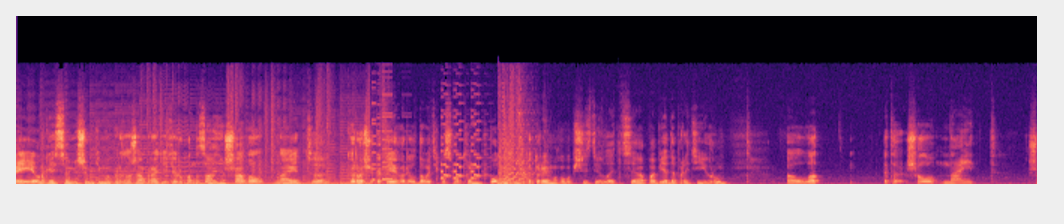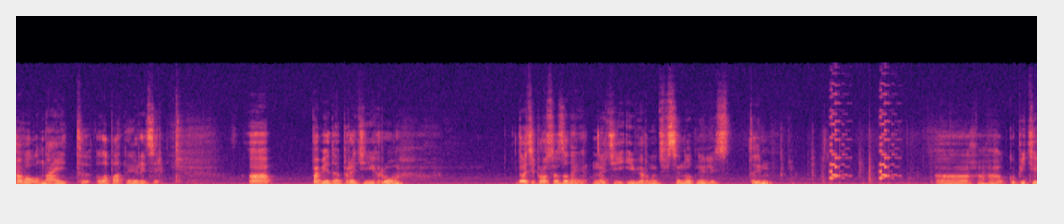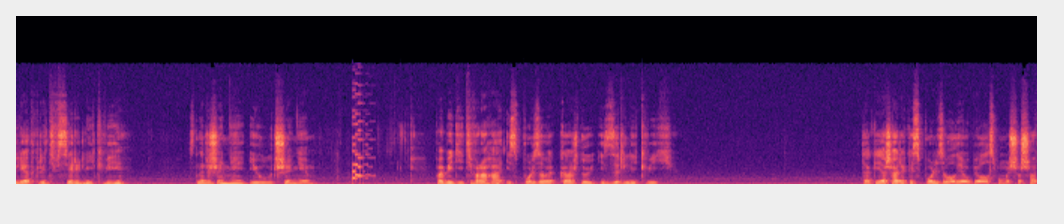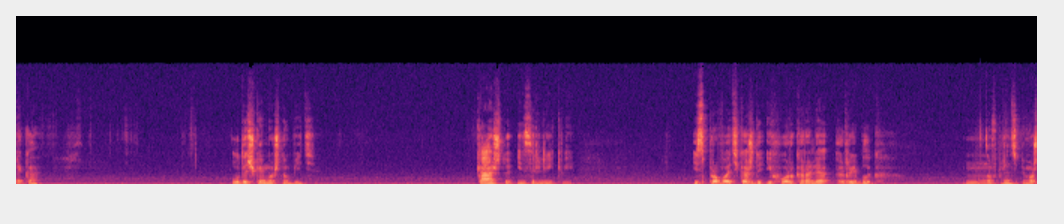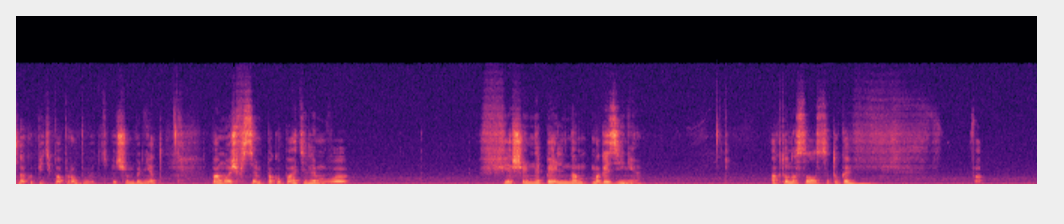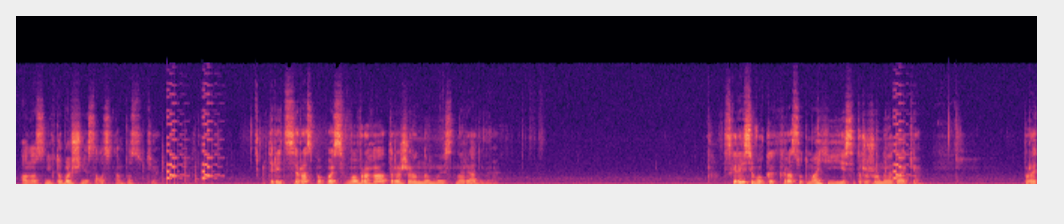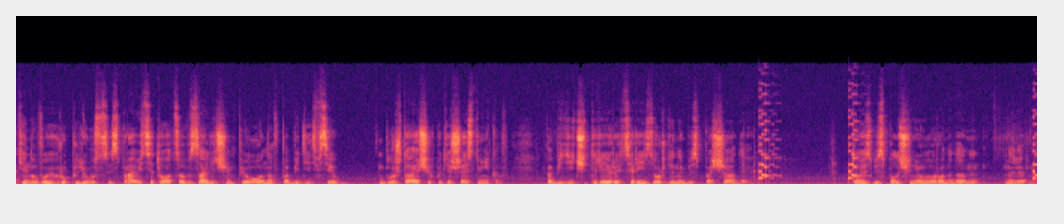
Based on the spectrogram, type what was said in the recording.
Эй, окей, с вами Шимки, мы продолжаем брать игру под названием Shovel Knight. Короче, как я и говорил, давайте посмотрим подвиги, которые я могу вообще сделать. Э, Победа пройти игру. Э, ла- Это Shovel Knight... Shovel Knight, Лопатный рыцарь. А, Победа пройти игру. Давайте просто задание. Найти и вернуть все нотные листы. Ага, купить или открыть все реликвии. Снаряжение и улучшение. Победить врага, используя каждую из реликвий. Так, я шарик использовал, я убивал с помощью шарика. Удочкой можно убить. Каждую из реликвий. Испробовать каждый ихор короля рыблок. Ну, в принципе, можно купить и попробовать, почему бы нет. Помочь всем покупателям в фешенебельном магазине. А кто у нас остался? Только... А нас никто больше не остался там, по сути. Третий раз попасть во врага отраженными снарядами. Скорее всего, как раз вот магии есть отраженные атаки. Пройти новую игру плюс, исправить ситуацию в зале чемпионов, победить всех блуждающих путешественников, победить четыре рыцаря из Ордена Без Пощады. То есть без получения урона, да, на- наверное?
